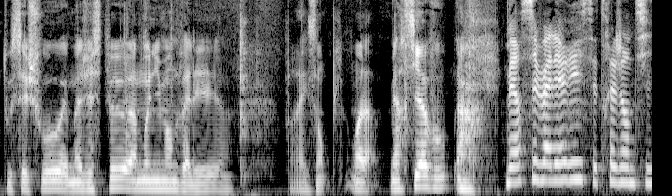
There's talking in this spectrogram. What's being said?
tous ces chevaux et majestueux, un monument de vallée, par exemple. Voilà, merci à vous. Merci Valérie, c'est très gentil.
